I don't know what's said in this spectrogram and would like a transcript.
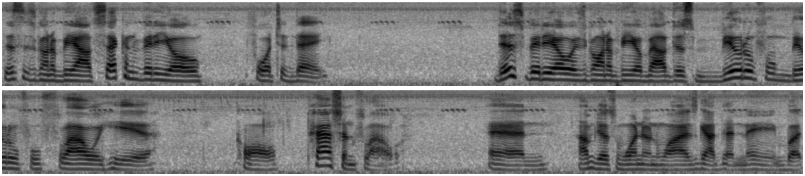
this is going to be our second video for today. This video is going to be about this beautiful, beautiful flower here called passion flower. And I'm just wondering why it's got that name, but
